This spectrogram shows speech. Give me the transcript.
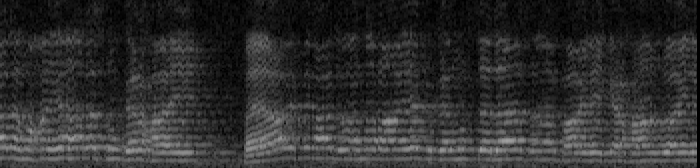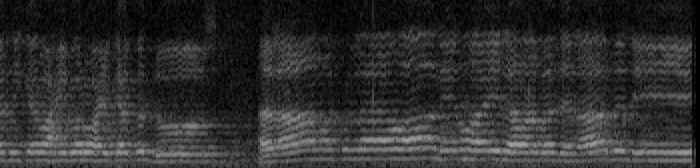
على محياها اسمك الحي. فيعرف العدو أن رعايتك المقتدى سنرفع إليك الحمد وإلى ابنك الوحيد وروحك القدوس. الآن وكل أوان وإلى أبد الآبدين.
